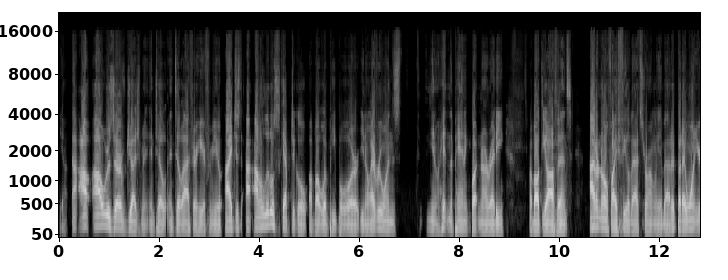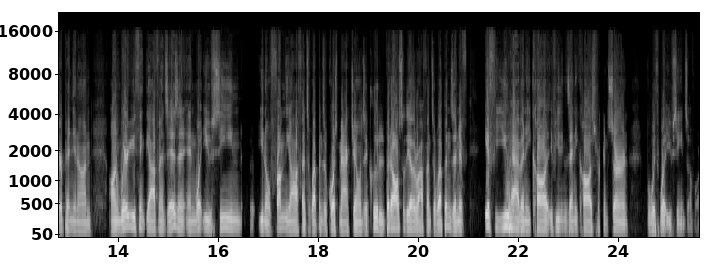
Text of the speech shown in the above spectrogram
yeah, I'll I'll reserve judgment until until after I hear from you. I just I, I'm a little skeptical about what people are. You know, everyone's you know hitting the panic button already about the offense. I don't know if I feel that strongly about it, but I want your opinion on on where you think the offense is and, and what you've seen, you know, from the offensive weapons, of course, Mac Jones included, but also the other offensive weapons. And if if you have any cause, if you think there's any cause for concern with what you've seen so far.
